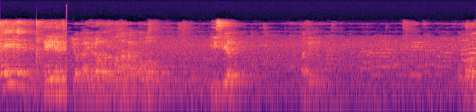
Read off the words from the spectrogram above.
జై జనసేన ఈ యొక్క హైదరాబాద్ మహానగరంలో ఈసీఎల్ మరి ఉప్పలో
